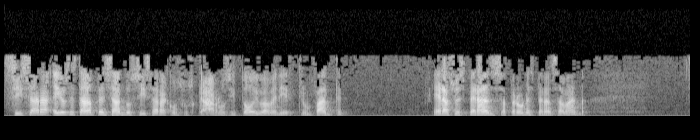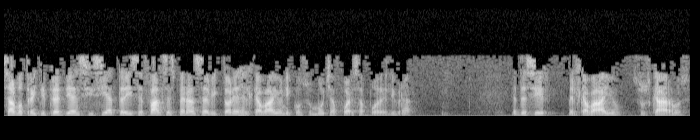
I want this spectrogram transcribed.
Císara, ellos estaban pensando, Císara con sus carros y todo iba a venir triunfante. Era su esperanza, pero una esperanza vana. Salmo 33, 17 dice, falsa esperanza de victoria es el caballo, ni con su mucha fuerza puede librar. Es decir, el caballo, sus carros,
